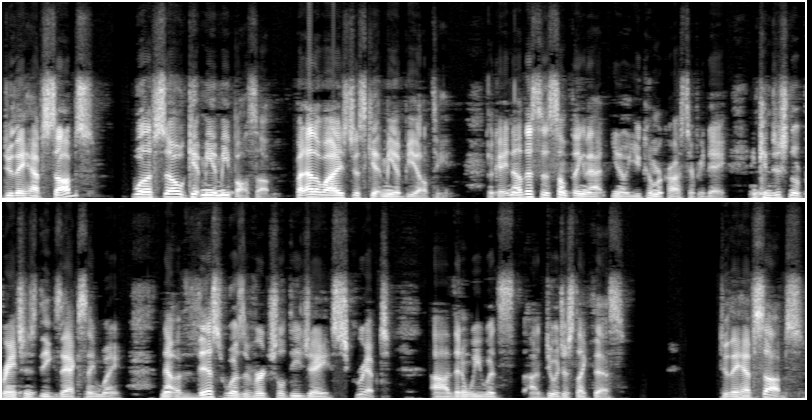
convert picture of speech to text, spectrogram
Do they have subs? Well, if so, get me a meatball sub. But otherwise, just get me a BLT. Okay, now this is something that you know you come across every day, and conditional branching is the exact same way. Now, if this was a virtual DJ script, uh, then we would uh, do it just like this. Do they have subs?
